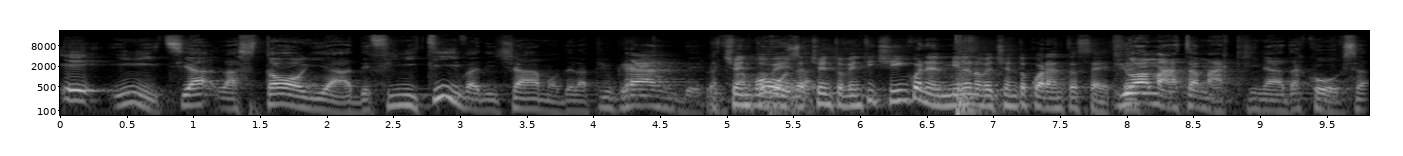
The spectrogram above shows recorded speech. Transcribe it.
e inizia la storia definitiva, diciamo, della più grande, La, più 120 famosa, la 125 nel 1947. più amata macchina da corsa.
